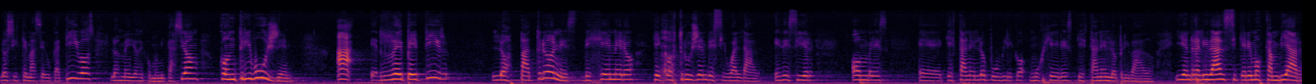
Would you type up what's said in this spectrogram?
los sistemas educativos, los medios de comunicación contribuyen a repetir los patrones de género que construyen desigualdad, es decir, hombres eh, que están en lo público, mujeres que están en lo privado. Y en realidad, si queremos cambiar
